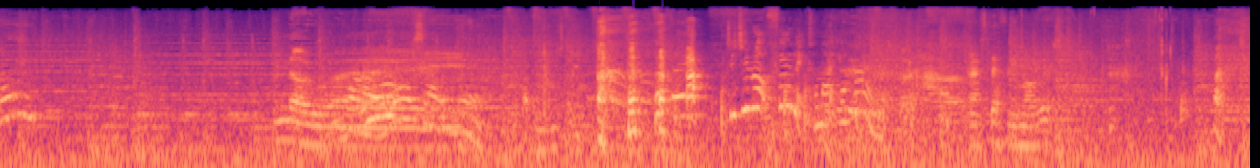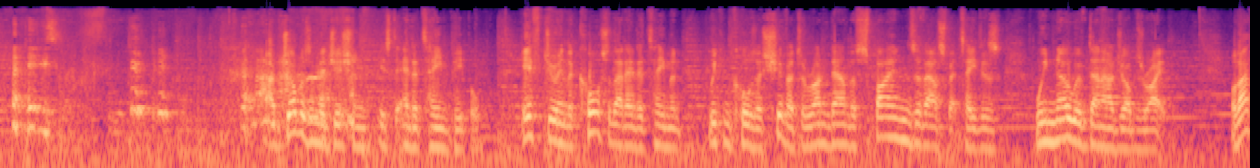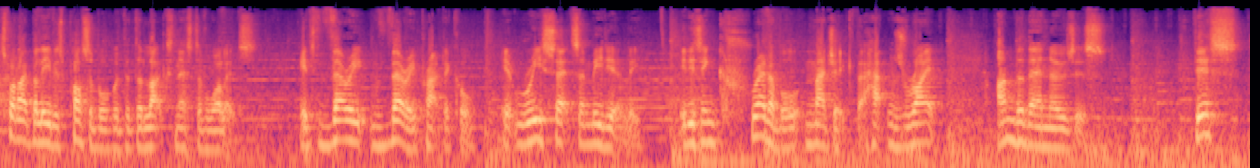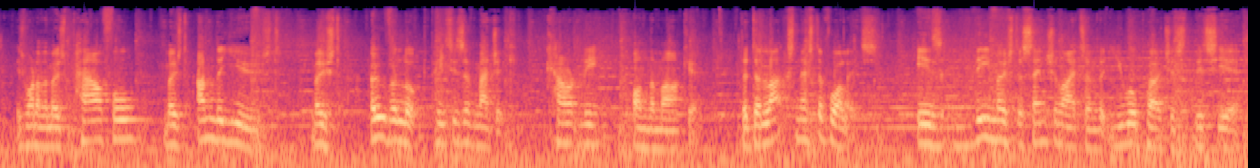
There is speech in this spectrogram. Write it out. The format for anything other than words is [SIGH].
Oh. No way. [LAUGHS] Did you not feel it come out your hand? That's definitely my wrist. [LAUGHS] Our job as a magician is to entertain people. If during the course of that entertainment we can cause a shiver to run down the spines of our spectators, we know we've done our jobs right. Well, that's what I believe is possible with the deluxe nest of wallets. It's very, very practical. It resets immediately. It is incredible magic that happens right under their noses. This is one of the most powerful, most underused, most overlooked pieces of magic currently on the market. The deluxe nest of wallets is the most essential item that you will purchase this year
